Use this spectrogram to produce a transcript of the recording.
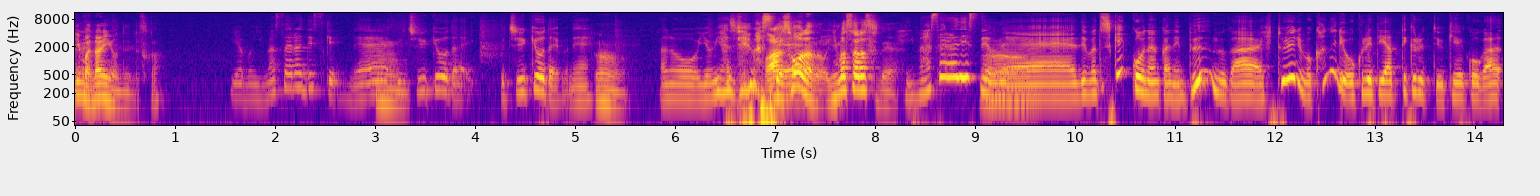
今何読んでるんですか？いやもう今更ですけどね、うん宇宙兄弟宇宙兄弟をねうん。あの読み始めまして。あそうなの？今更っすね。今更ですよね、でも私結構なんかねブームが人よりもかなり遅れてやってくるっていう傾向が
